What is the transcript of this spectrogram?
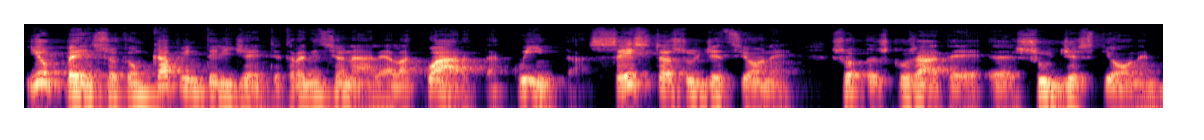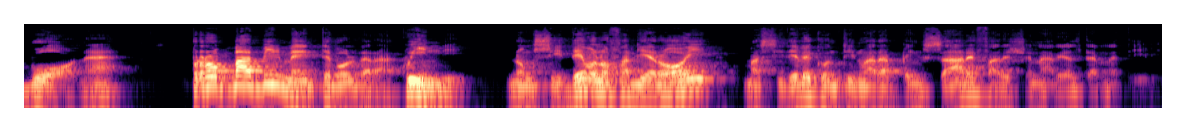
io penso che un capo intelligente tradizionale alla quarta, quinta, sesta suggezione, su, scusate, eh, suggestione buona, probabilmente evolverà. Quindi non si devono fare gli eroi, ma si deve continuare a pensare e fare scenari alternativi.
